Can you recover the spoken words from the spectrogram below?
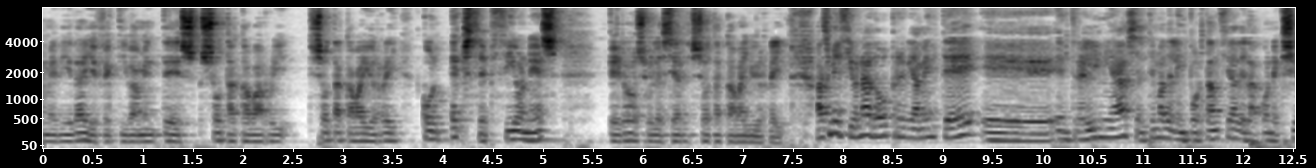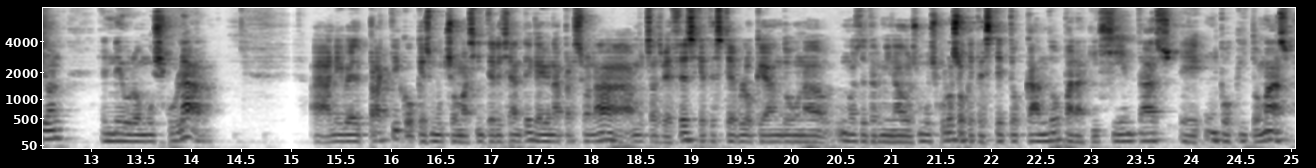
medida y efectivamente es sota caballo, sota, caballo y rey, con excepciones, pero suele ser sota, caballo y rey. Has mencionado previamente, eh, entre líneas, el tema de la importancia de la conexión neuromuscular a nivel práctico, que es mucho más interesante que hay una persona muchas veces que te esté bloqueando unos determinados músculos o que te esté tocando para que sientas eh, un poquito más.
